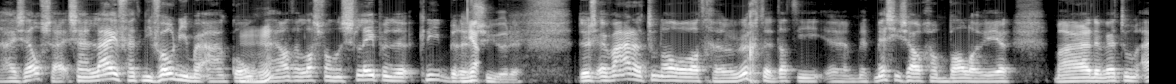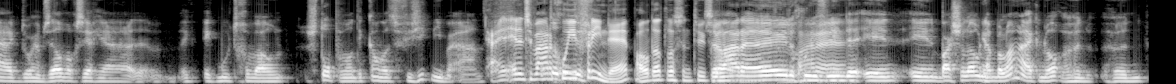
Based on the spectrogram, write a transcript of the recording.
hij zelf zei, zijn lijf het niveau niet meer aankon. Mhm. Hij had last van een slepende knieblessure. Dus er waren toen al wel wat geruchten dat hij met Messi zou gaan ballen weer. Maar er werd toen eigenlijk door hemzelf al gezegd: ja, ik, ik moet gewoon stoppen, want ik kan het fysiek niet meer aan. Ja, en, en ze waren goede de- vrienden, hè Paul? Dat was natuurlijk Ze wel- waren hele goede waren- vrienden in, in Barcelona. En belangrijker nog, hun, hun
